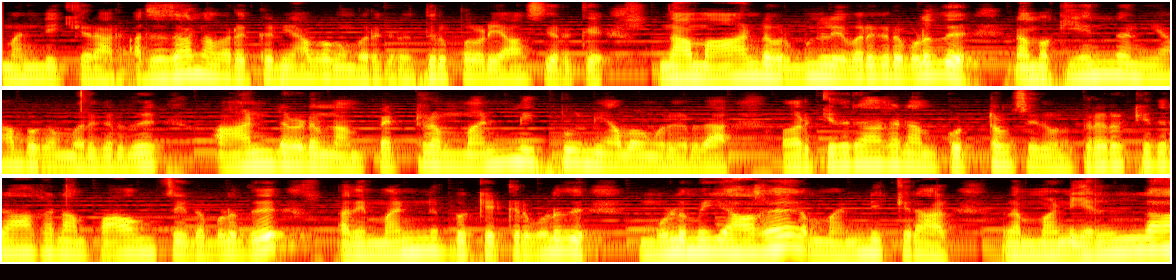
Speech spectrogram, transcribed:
மன்னிக்கிறார். அதுதான் அவருக்கு ஞாபகம் வருகிறது. திருப்பருடைய ஆசிரியருக்கு நாம் ஆண்டவர் முன்னிலை வருகிற பொழுது நமக்கு என்ன ஞாபகம் ஞாபகம் வருகிறது. ஆண்டவரிடம் நாம் பெற்ற மன்னிப்பு ஞாபகம் வருகிறதா? அவருக்கு எதிராக நாம் குற்றம் செய்தோம். பிறருக்கு எதிராக நாம் பாவம் செய்த பொழுது அதை மன்னிப்பு கேட்கிற பொழுது முழுமையாக மன்னிக்கிறார். மண் எல்லா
